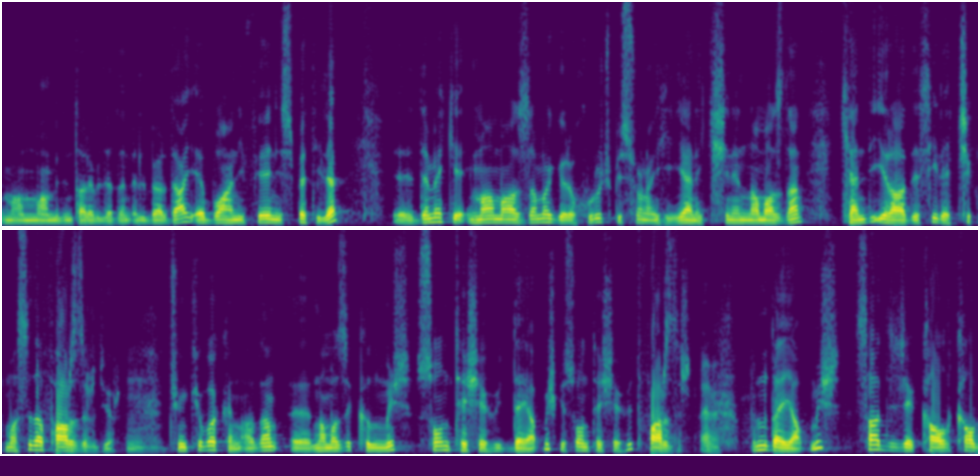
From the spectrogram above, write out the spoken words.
İmam Muhammed'in talebelerden El-Berdai, Ebu Hanife'ye nispet ile demek ki İmam-ı Azam'a göre huruç bir sunayhi yani kişinin namazdan kendi iradesiyle çıkması da farzdır diyor. Çünkü bakın adam e, namazı kılmış, son teşehhüdde yapmış ki son teşehhüd farzdır. Evet. Bunu da yapmış. Sadece kal, kal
